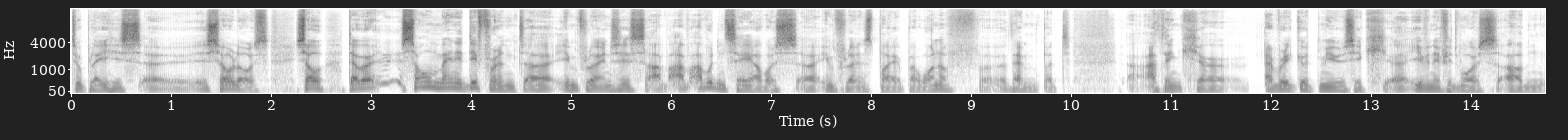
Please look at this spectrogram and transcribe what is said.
to play his, uh, solos. So there were so many different uh, influences. I, I, I, wouldn't say I was uh, influenced by by one of them, but I think every good music, uh, even if it was um,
